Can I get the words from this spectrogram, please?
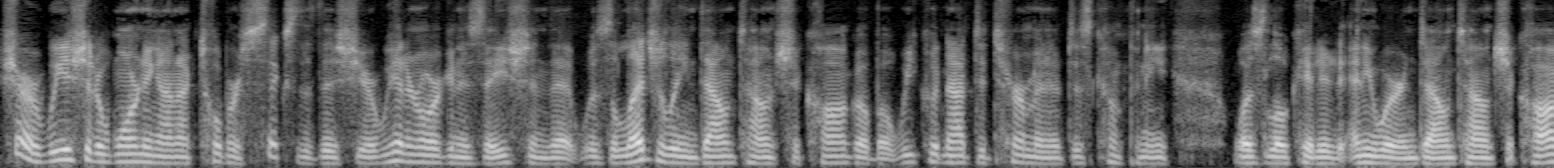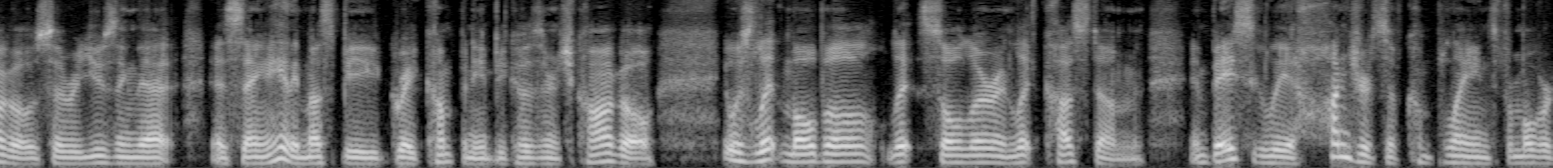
Sure. We issued a warning on October 6th of this year. We had an organization that was allegedly in downtown Chicago, but we could not determine if this company was located anywhere in downtown Chicago. So we're using that as saying, hey, they must be a great company because they're in Chicago. It was Lit Mobile, Lit Solar, and Lit Custom. And basically, hundreds of complaints from over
